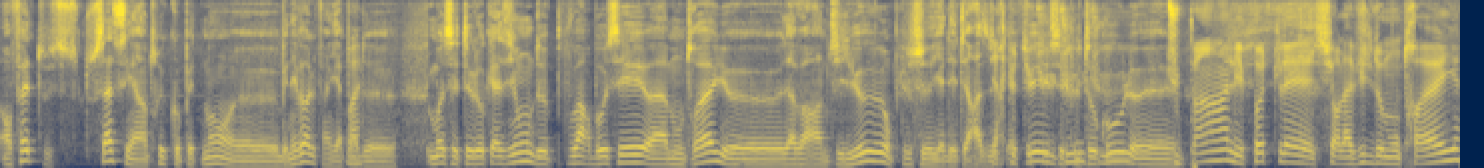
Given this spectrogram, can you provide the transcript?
En fait, tout ça, c'est un truc complètement euh, bénévole. Enfin, il n'y a pas Ouais. de. Moi, c'était l'occasion de pouvoir bosser à Montreuil, euh, d'avoir un petit lieu. En plus, il y a des terrasses de café, c'est plutôt tu- cool. Tu peins les potelets sur la ville de Montreuil.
